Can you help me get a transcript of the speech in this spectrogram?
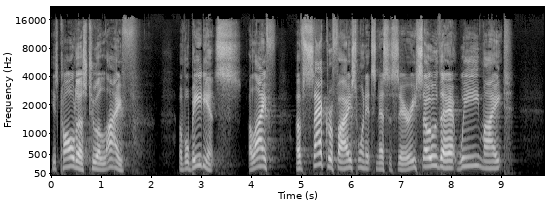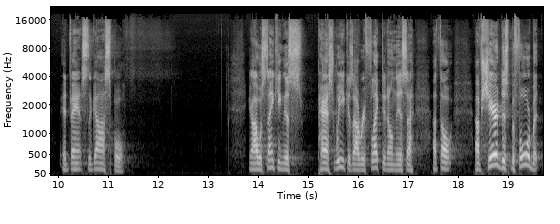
He's called us to a life of obedience, a life of sacrifice when it's necessary, so that we might advance the gospel. You know, I was thinking this past week as I reflected on this, I, I thought, I've shared this before, but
